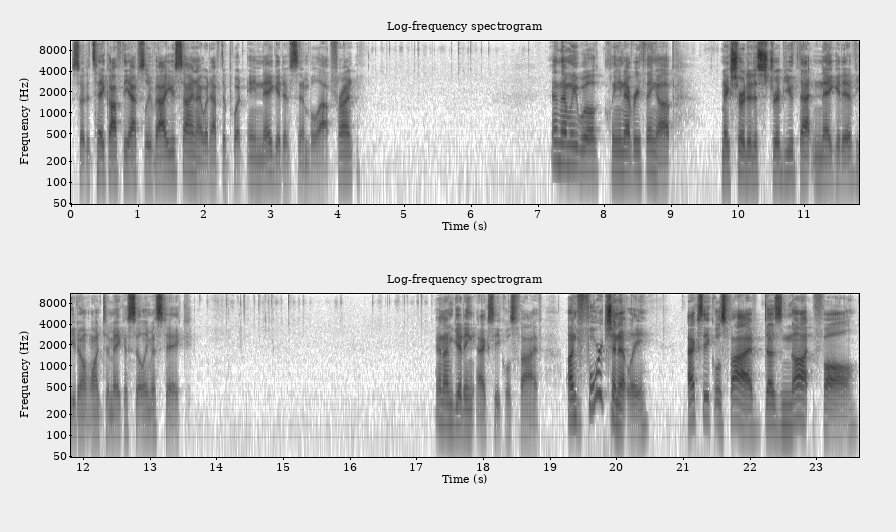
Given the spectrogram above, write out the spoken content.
So to take off the absolute value sign, I would have to put a negative symbol out front. And then we will clean everything up. Make sure to distribute that negative. You don't want to make a silly mistake. And I'm getting x equals 5. Unfortunately, x equals 5 does not fall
